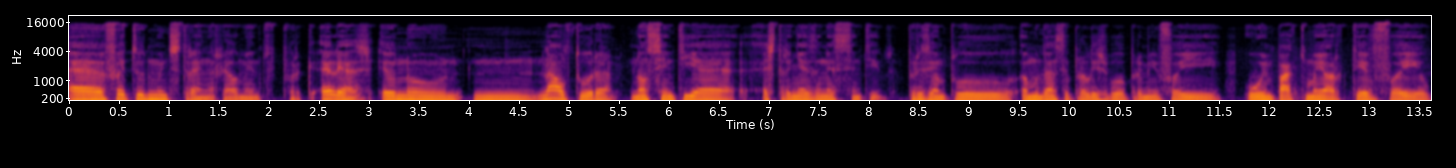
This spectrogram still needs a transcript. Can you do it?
Uh, foi tudo muito estranho, realmente, porque, aliás, eu no, na altura não sentia a estranheza nesse sentido. Por exemplo, a mudança para Lisboa, para mim, foi o impacto maior que teve. Foi, eu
